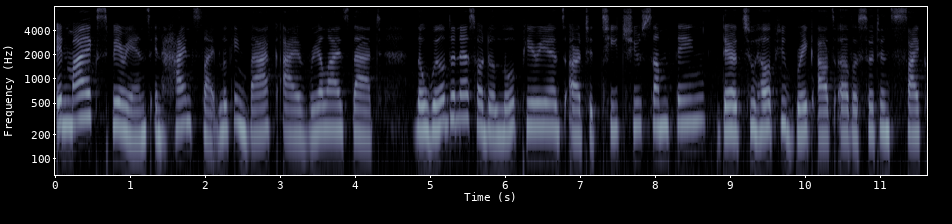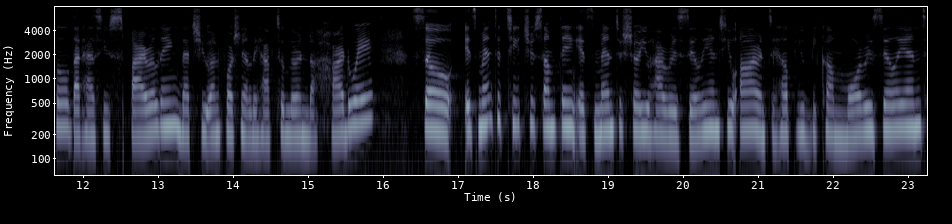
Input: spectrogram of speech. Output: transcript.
in my experience, in hindsight, looking back, I've realized that the wilderness or the low periods are to teach you something. They're to help you break out of a certain cycle that has you spiraling that you unfortunately have to learn the hard way. So it's meant to teach you something, it's meant to show you how resilient you are and to help you become more resilient.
